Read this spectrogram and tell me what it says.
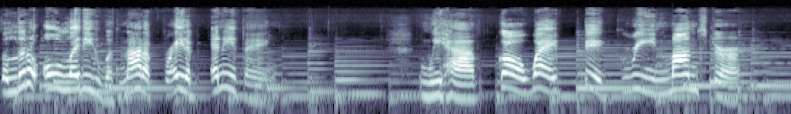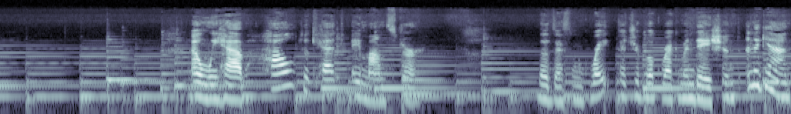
the little old lady who was not afraid of anything. We have Go Away, Big Green Monster. And we have How to Catch a Monster. Those are some great picture book recommendations. And again,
